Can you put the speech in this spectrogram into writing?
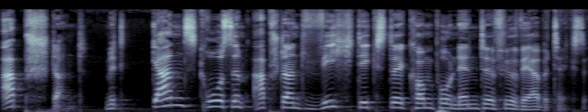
Abstand, mit ganz großem Abstand wichtigste Komponente für Werbetexte.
